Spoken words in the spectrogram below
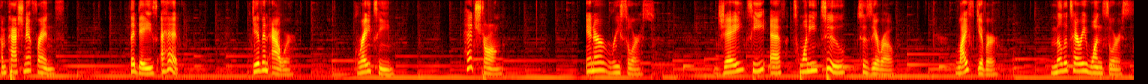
Compassionate Friends, The Days Ahead. Give an Hour, Gray Team, Headstrong, Inner Resource, JTF 22 to 0, Life Giver, Military One Source,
